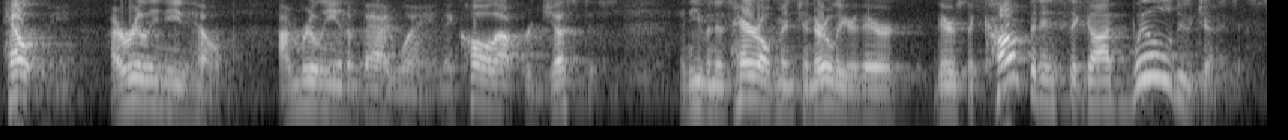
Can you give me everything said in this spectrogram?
Help me. I really need help. I'm really in a bad way. And they call out for justice. And even as Harold mentioned earlier, there, there's the confidence that God will do justice.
